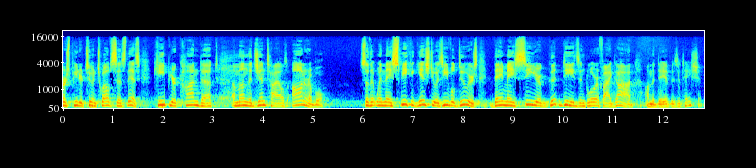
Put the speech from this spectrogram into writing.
1 Peter 2 and 12 says this Keep your conduct among the Gentiles honorable, so that when they speak against you as evildoers, they may see your good deeds and glorify God on the day of visitation.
